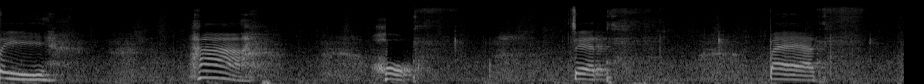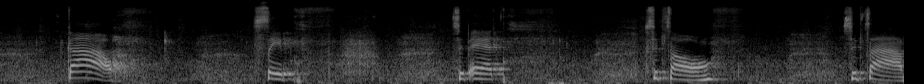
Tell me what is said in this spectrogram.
สี่ห้าหกเจ็ดแปดเก้าสิบสิบเอ็ด สิบสองสิบสาม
